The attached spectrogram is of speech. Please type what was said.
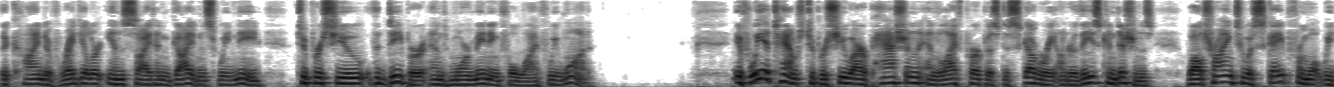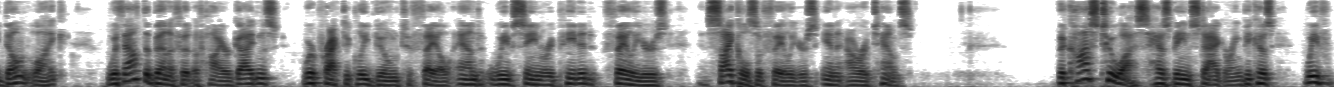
the kind of regular insight and guidance we need to pursue the deeper and more meaningful life we want. If we attempt to pursue our passion and life purpose discovery under these conditions while trying to escape from what we don't like, without the benefit of higher guidance, we're practically doomed to fail, and we've seen repeated failures, cycles of failures in our attempts. The cost to us has been staggering because we've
